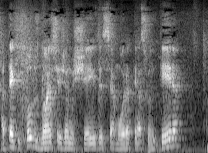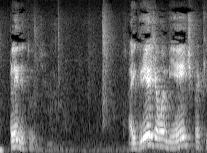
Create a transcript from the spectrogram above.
até que todos nós sejamos cheios desse amor até a sua inteira plenitude. A igreja é um ambiente para que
